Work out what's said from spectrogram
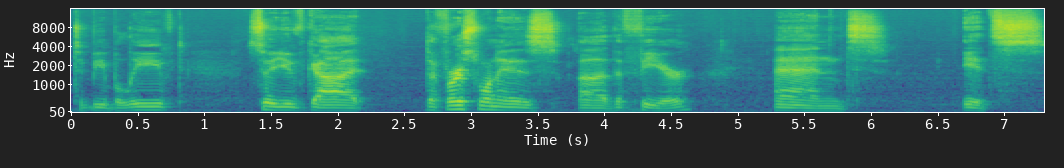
to be believed. So you've got the first one is uh, the fear, and it's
